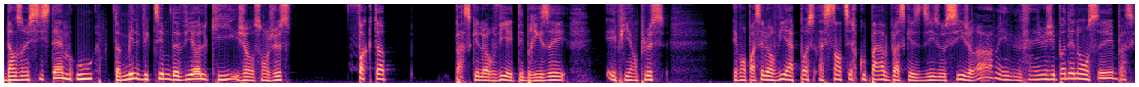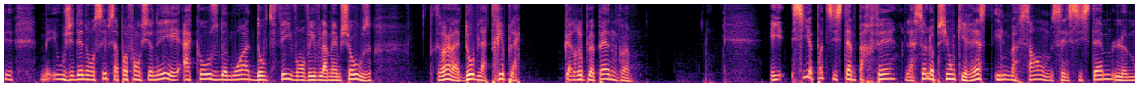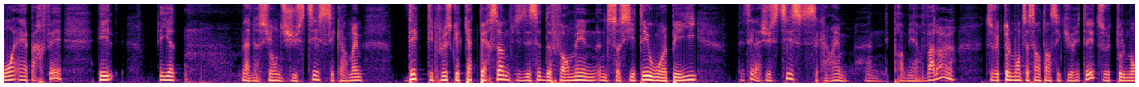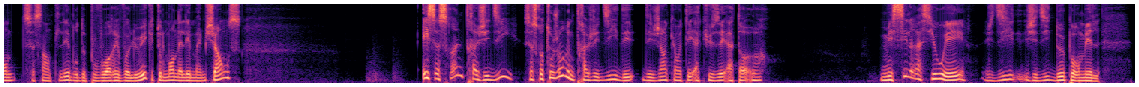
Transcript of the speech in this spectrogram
dans un système où tu as 1000 victimes de viol qui genre, sont juste fucked up parce que leur vie a été brisée. Et puis en plus elles vont passer leur vie à, à se sentir coupables parce qu'elles se disent aussi genre ah mais j'ai pas dénoncé parce que mais, ou j'ai dénoncé puis ça n'a pas fonctionné et à cause de moi d'autres filles vont vivre la même chose c'est vraiment la double la triple la quadruple peine quoi. Et s'il n'y a pas de système parfait, la seule option qui reste, il me semble, c'est le système le moins imparfait. Et il y a la notion de justice, c'est quand même, dès que tu es plus que quatre personnes, puis tu décides de former une, société ou un pays, tu sais, la justice, c'est quand même une des premières valeurs. Tu veux que tout le monde se sente en sécurité, tu veux que tout le monde se sente libre de pouvoir évoluer, que tout le monde ait les mêmes chances. Et ce sera une tragédie. Ce sera toujours une tragédie des, gens qui ont été accusés à tort. Mais si le ratio est, j'ai dit, dit 2 pour 1000,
